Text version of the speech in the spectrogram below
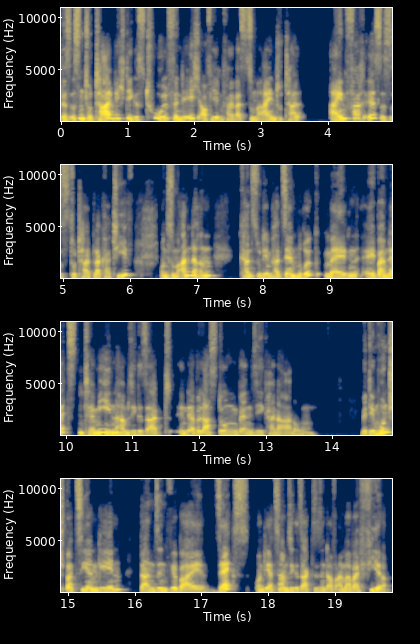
Das ist ein total wichtiges Tool, finde ich auf jeden Fall, weil es zum einen total einfach ist, es ist total plakativ und zum anderen kannst du dem Patienten rückmelden, ey, beim letzten Termin haben sie gesagt, in der Belastung, wenn sie, keine Ahnung, mit dem Hund spazieren gehen, dann sind wir bei sechs und jetzt haben sie gesagt, sie sind auf einmal bei vier.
